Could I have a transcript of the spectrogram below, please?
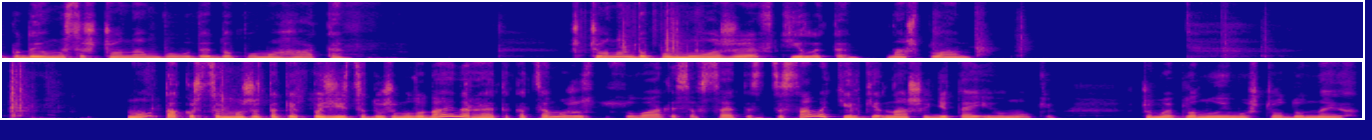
подивимося, що нам буде допомагати. Що нам допоможе втілити наш план? Ну, також це може, так як це дуже молода енергетика, це може стосуватися все те, це саме тільки наших дітей і онуків, що ми плануємо щодо них.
